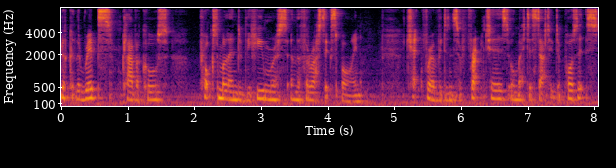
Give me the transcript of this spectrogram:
Look at the ribs, clavicles, proximal end of the humerus and the thoracic spine. Check for evidence of fractures or metastatic deposits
